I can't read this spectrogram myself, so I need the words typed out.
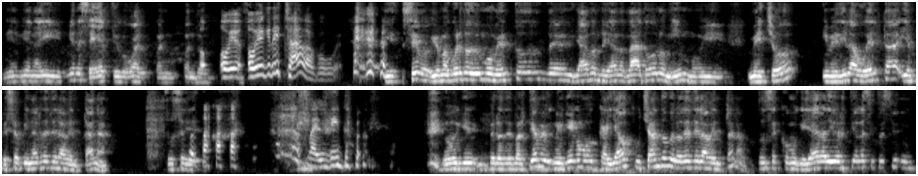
Bien, bien ahí, bien escéptico igual, cuando... cuando obvio, obvio que te echaba, pues. Y, sí, yo me acuerdo de un momento de, ya donde ya daba todo lo mismo y me echó y me di la vuelta y empecé a opinar desde la ventana. Entonces... Maldito. Pero de partida me, quedé como callado escuchando, pero desde la ventana. Entonces, como que ya era divertida la situación y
